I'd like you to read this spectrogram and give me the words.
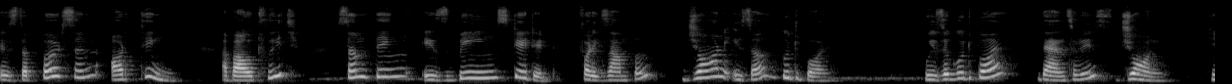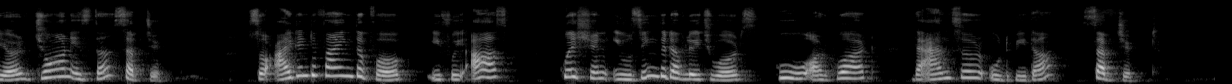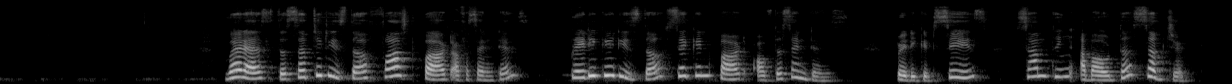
is the person or thing about which something is being stated. For example, John is a good boy. Who is a good boy? The answer is John. Here, John is the subject. So, identifying the verb, if we ask question using the WH words who or what, the answer would be the subject. Whereas the subject is the first part of a sentence, predicate is the second part of the sentence. Predicate says something about the subject.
